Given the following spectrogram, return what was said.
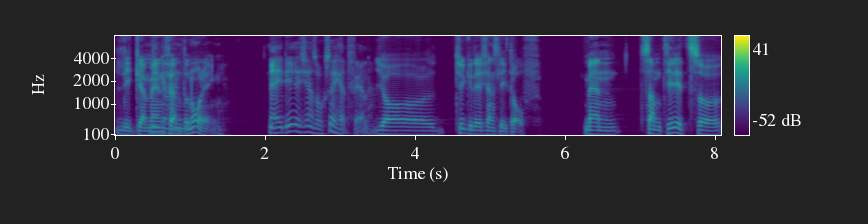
ligga med Ligga en- 15-åring. Nej, det känns också helt fel. Jag tycker det känns lite off. Men samtidigt så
